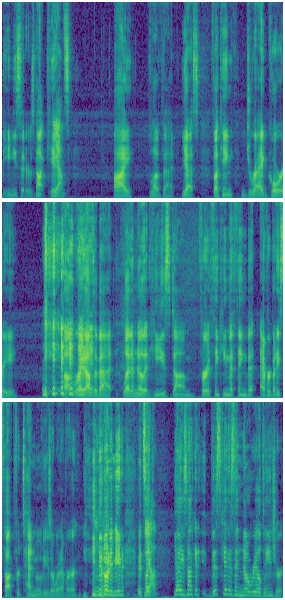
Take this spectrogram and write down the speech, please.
babysitters, not kids. Yeah. I love that. Yes, fucking drag Corey. Uh, right off the bat, let him know that he's dumb for thinking the thing that everybody's thought for 10 movies or whatever. you know what I mean? It's like, Yeah. yeah, he's not going to, this kid is in no real danger.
